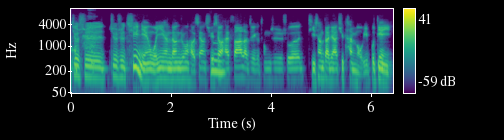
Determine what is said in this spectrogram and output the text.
就 是就是去年我印象当中，好像学校还发了这个通知，说提倡大家去看某一部电影。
